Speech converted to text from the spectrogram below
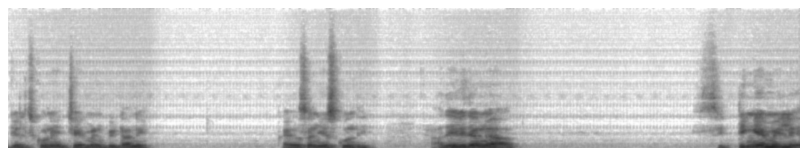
గెలుచుకొని చైర్మన్ పీఠాన్ని కైవసం చేసుకుంది. అదేవిధంగా సిట్టింగ్ ఎమ్మెల్యే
